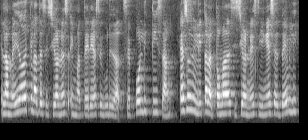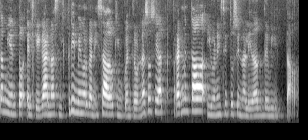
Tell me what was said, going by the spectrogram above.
en la medida de que las decisiones en materia de seguridad se politizan, eso debilita la toma de decisiones y en ese debilitamiento el que gana es el crimen organizado que encuentra una sociedad fragmentada y una institucionalidad debilitada.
